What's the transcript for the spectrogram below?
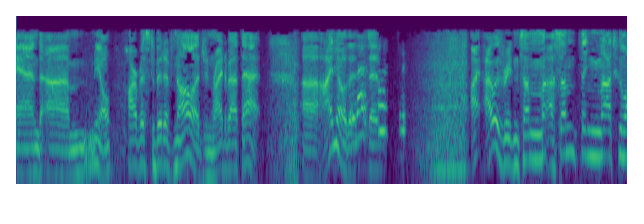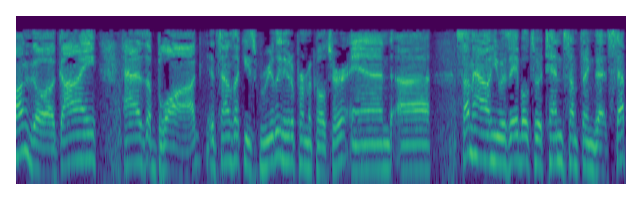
and um, you know harvest a bit of knowledge and write about that. Uh, I know that. Well, that I, I was reading some uh, something not too long ago. A guy has a blog. It sounds like he's really new to permaculture, and uh, somehow he was able to attend something that Sepp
